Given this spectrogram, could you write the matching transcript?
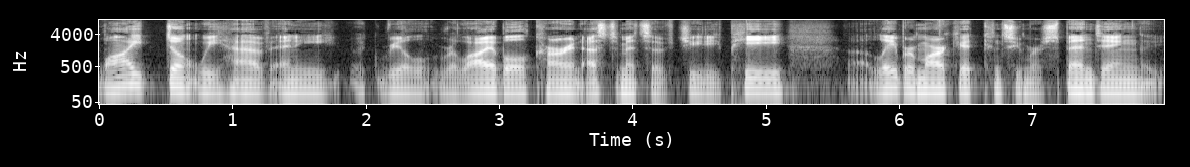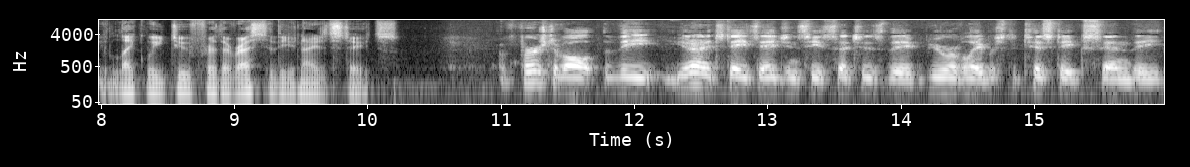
why don't we have any real reliable current estimates of GDP, uh, labor market, consumer spending, like we do for the rest of the United States? First of all, the United States agencies such as the Bureau of Labor Statistics and the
